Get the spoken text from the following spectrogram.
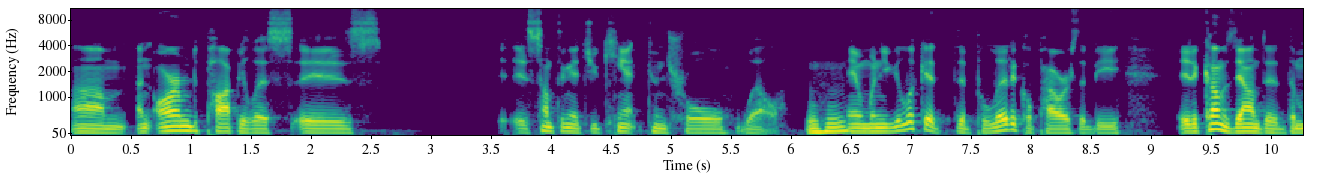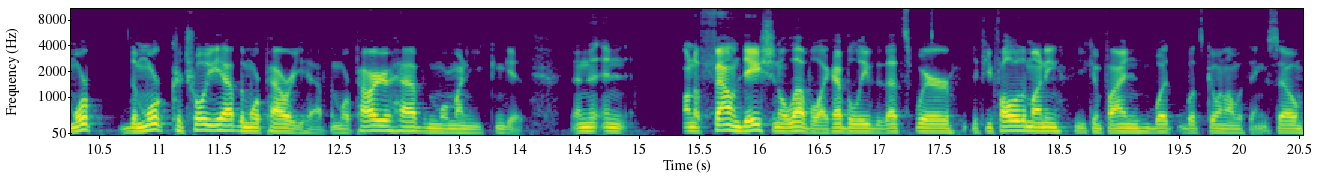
um, an armed populace is is something that you can't control well. Mm-hmm. And when you look at the political powers that be, it, it comes down to the more the more control you have, the more power you have. The more power you have, the more money you can get. And and on a foundational level, like I believe that that's where if you follow the money, you can find what what's going on with things. So,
